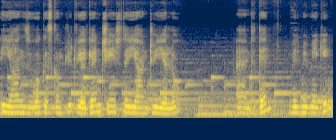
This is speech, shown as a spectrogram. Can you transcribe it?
yarn's work is complete, we again change the yarn to yellow we'll be making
